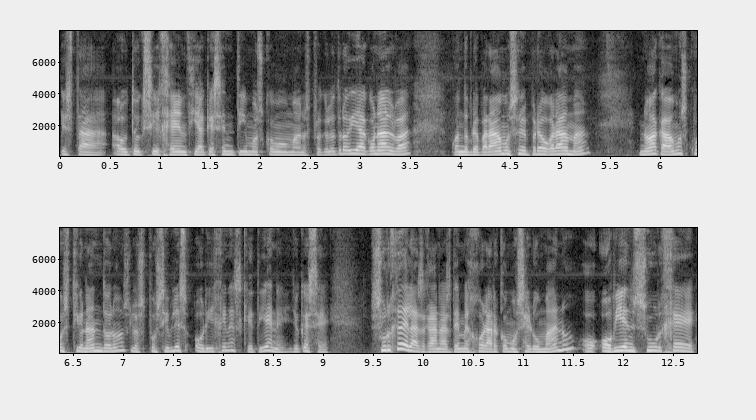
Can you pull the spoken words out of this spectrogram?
esta autoexigencia que sentimos como humanos? Porque el otro día con Alba, cuando preparábamos el programa, ¿no? acabamos cuestionándonos los posibles orígenes que tiene. Yo qué sé, ¿surge de las ganas de mejorar como ser humano? ¿O, o bien surge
